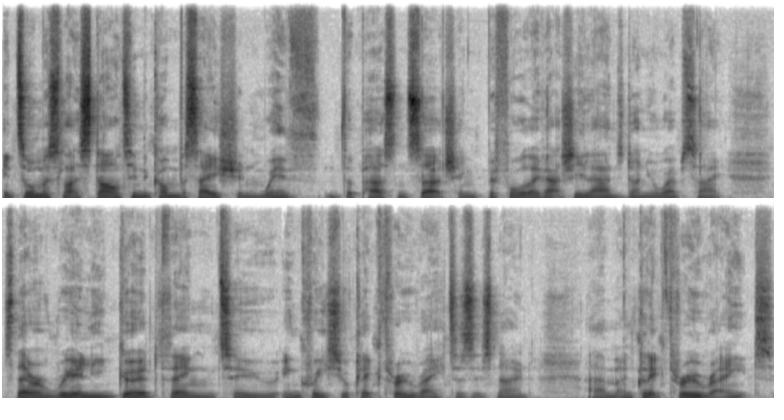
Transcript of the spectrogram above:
it's almost like starting the conversation with the person searching before they've actually landed on your website. So they're a really good thing to increase your click through rate, as it's known. Um, and click through rate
